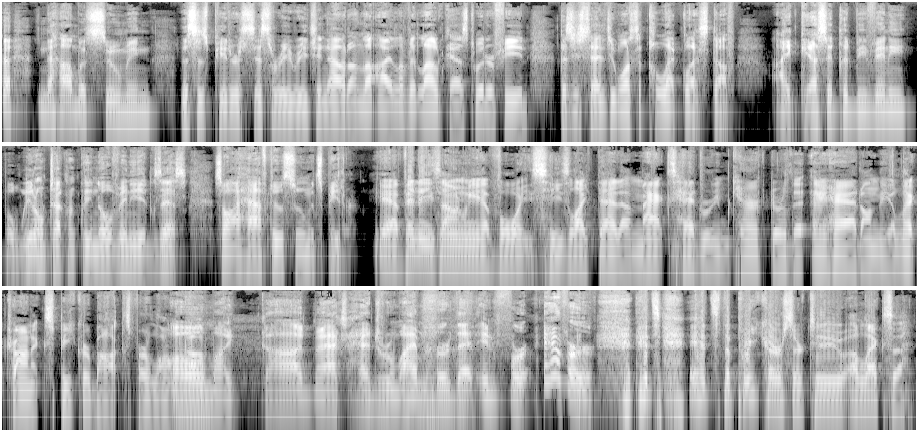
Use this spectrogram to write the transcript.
now I'm assuming this is Peter Ciceri reaching out on the I Love It Loudcast Twitter feed because he says he wants to collect less stuff. I guess it could be Vinny, but we don't technically know Vinny exists. So I have to assume it's Peter. Yeah, Vinny's only a voice. He's like that uh, Max Headroom character that they had on the electronic speaker box for a long Oh time. my God, Max Headroom. I haven't heard that in forever. it's it's the precursor to Alexa.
